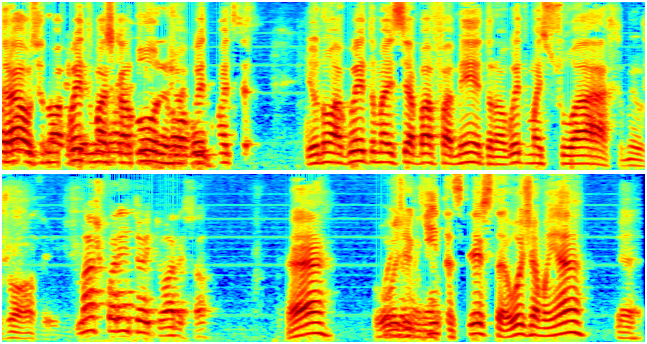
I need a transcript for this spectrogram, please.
graus, eu não aguento mais calor, eu não aguento mais eu não aguento mais esse abafamento, eu não aguento mais suar, meu jovem. Mais 48 horas só. É? Hoje, hoje é quinta, sexta, hoje é amanhã? É.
